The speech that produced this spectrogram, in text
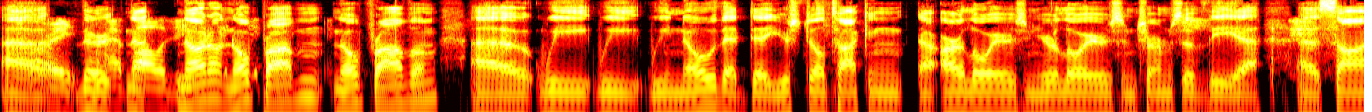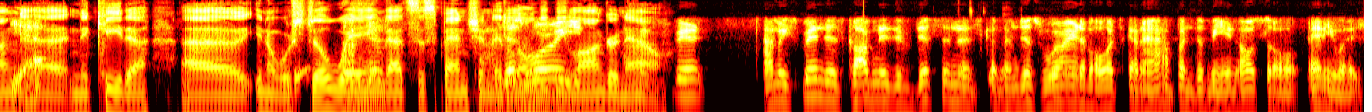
Uh, Sorry, my apologies. No, no, no problem, no problem. Uh, we we we know that uh, you're still talking uh, our lawyers and your lawyers in terms of the uh, uh, song yeah. Nikita. you know, we're still weighing just, that suspension. It'll only worried. be longer now. I'm experiencing this cognitive dissonance because I'm just worried about what's going to happen to me, you know. So, anyways.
